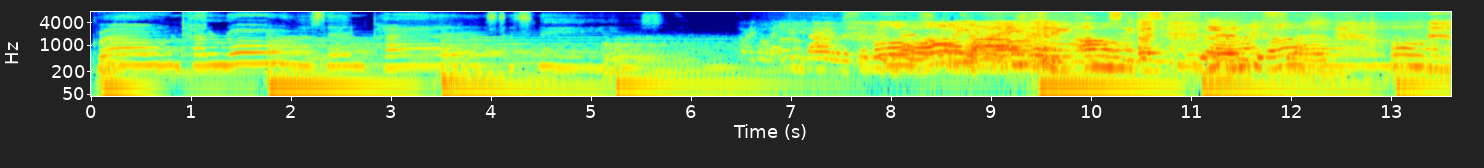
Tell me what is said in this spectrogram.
Ground had rose and past its knees. Oh, you're amazing. Oh my god. Oh my gosh.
